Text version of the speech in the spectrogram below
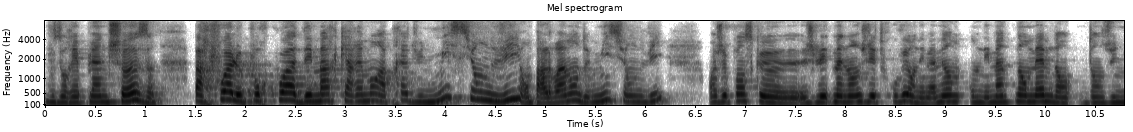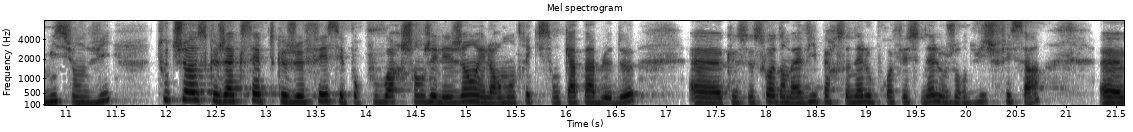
Vous aurez plein de choses. Parfois, le pourquoi démarre carrément après d'une mission de vie. On parle vraiment de mission de vie. Moi, je pense que je maintenant que je l'ai trouvé, on est, maintenant, on est maintenant même dans, dans une mission de vie. Toute chose que j'accepte que je fais, c'est pour pouvoir changer les gens et leur montrer qu'ils sont capables d'eux. Euh, que ce soit dans ma vie personnelle ou professionnelle, aujourd'hui, je fais ça. Euh,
